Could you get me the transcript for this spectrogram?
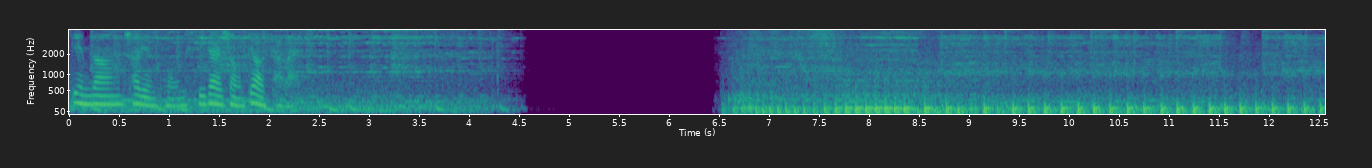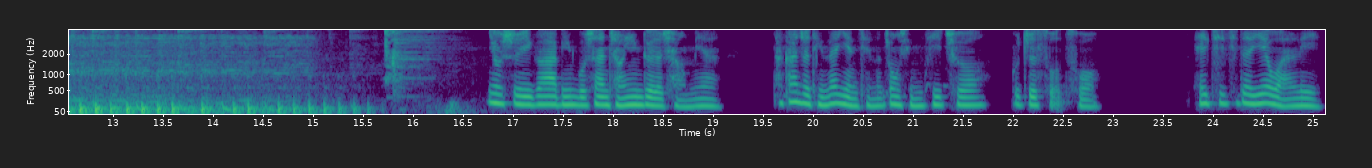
便当差点从膝盖上掉下来。又是一个阿斌不擅长应对的场面，他看着停在眼前的重型机车。不知所措。黑漆漆的夜晚里，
